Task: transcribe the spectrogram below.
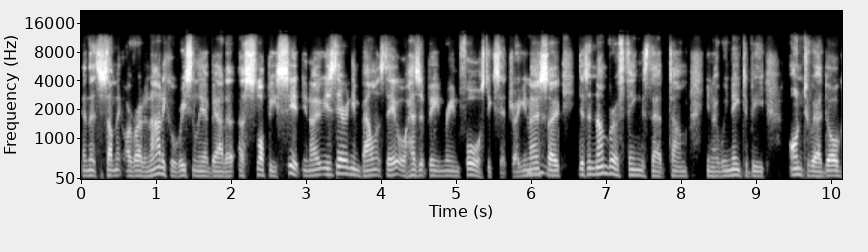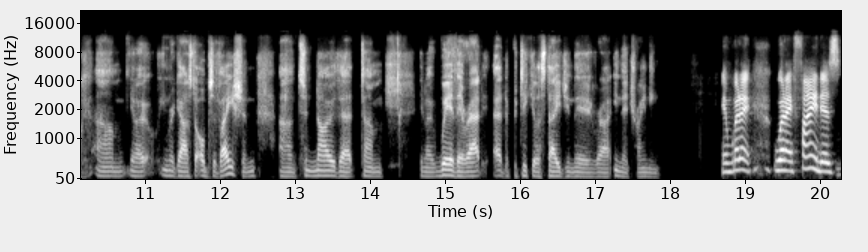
and that's something I wrote an article recently about a, a sloppy sit. You know, is there an imbalance there, or has it been reinforced, etc. You know, Mhm. so there's a number of things that um, you know we need to be onto our dog. Um, you know, in regards to observation, uh, to know that um, you know where they're at at a particular stage in their uh, in their training. And what I what I find is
